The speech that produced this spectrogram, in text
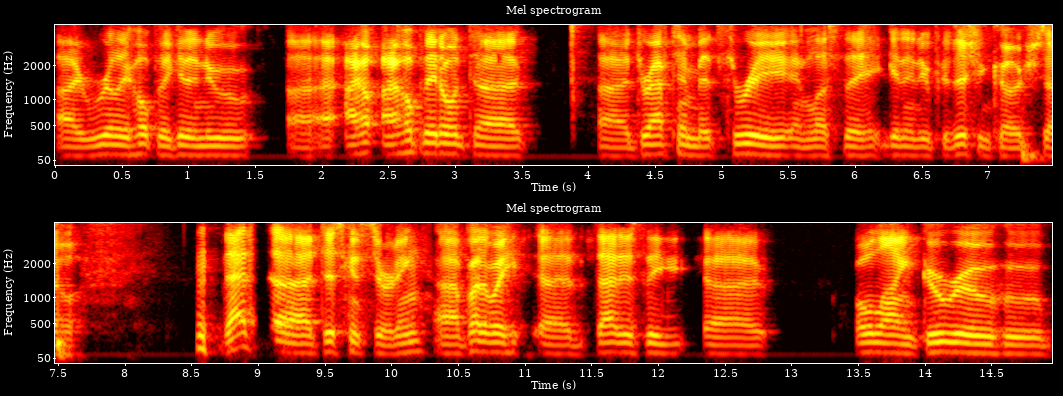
I really hope they get a new. Uh, I I hope they don't uh, uh, draft him at three unless they get a new position coach. So that's uh, disconcerting. Uh, by the way, uh, that is the uh, O line guru who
